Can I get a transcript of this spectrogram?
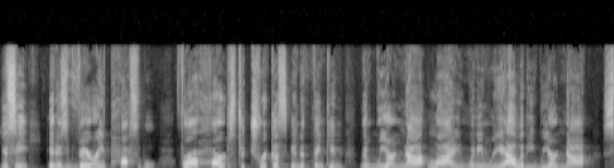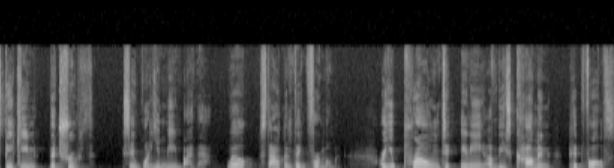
You see, it is very possible for our hearts to trick us into thinking that we are not lying when in reality we are not speaking the truth. You say, what do you mean by that? Well, stop and think for a moment. Are you prone to any of these common pitfalls?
